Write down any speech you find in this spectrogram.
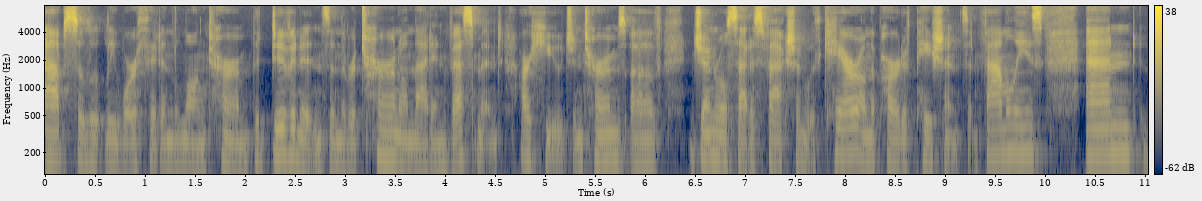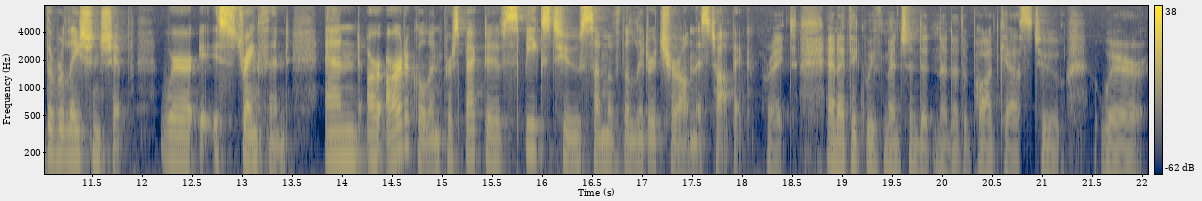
absolutely worth it in the long term. The dividends and the return on that investment are huge in terms of general satisfaction with care on the part of patients and families, and the relationship where is strengthened. And our article in Perspective speaks to some of the literature on this topic. Right. And I think we've mentioned it in another podcast too, where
